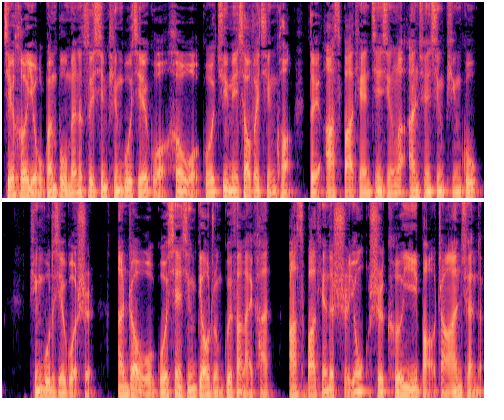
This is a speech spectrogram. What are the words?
结合有关部门的最新评估结果和我国居民消费情况，对阿斯巴甜进行了安全性评估。评估的结果是，按照我国现行标准规范来看，阿斯巴甜的使用是可以保障安全的。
